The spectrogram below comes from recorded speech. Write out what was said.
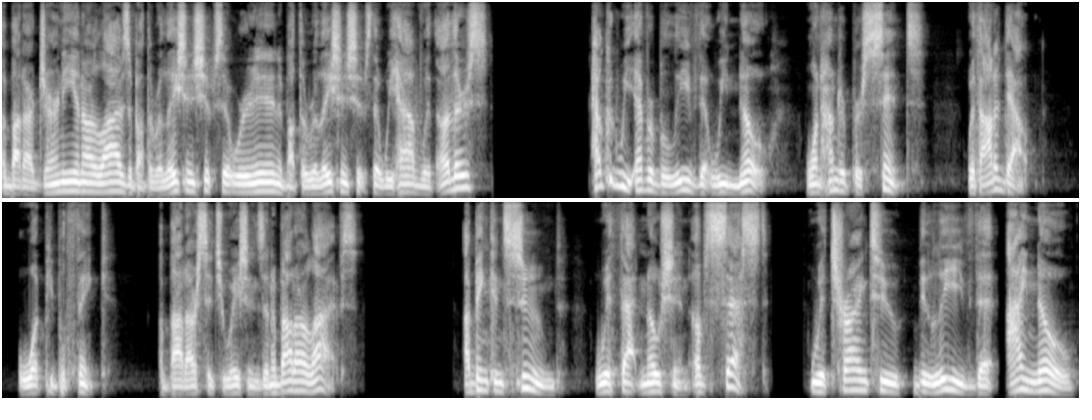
about our journey in our lives, about the relationships that we're in, about the relationships that we have with others? How could we ever believe that we know 100% without a doubt what people think about our situations and about our lives? I've been consumed with that notion, obsessed with trying to believe that I know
